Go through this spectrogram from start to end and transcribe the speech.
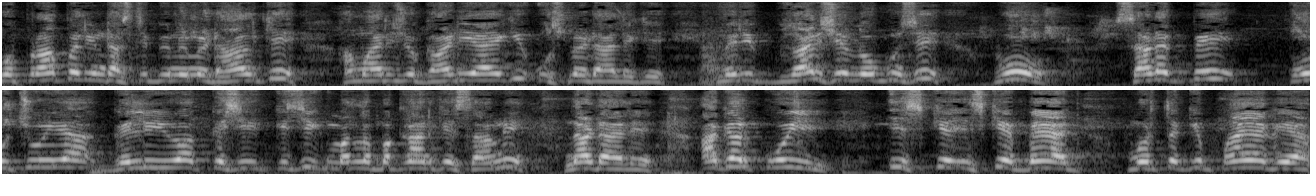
वो प्रॉपर इन डस्टबिनों में डाल के हमारी जो गाड़ी आएगी, उसमें डालेंगे। मेरी गुजारिश है लोगों से, वो सड़क पे पोचो या गली या किसी किसी मतलब मकान के सामने ना डाले। अगर कोई इसके इसके बाद मुर्तकब पाया गया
